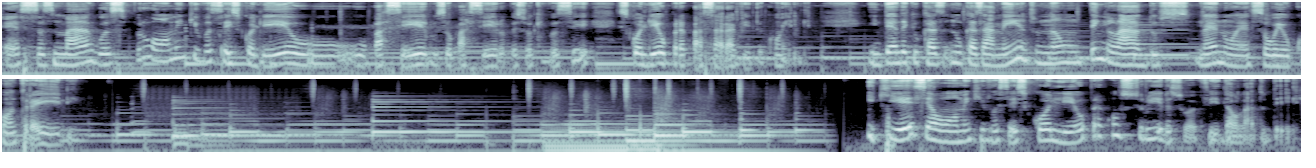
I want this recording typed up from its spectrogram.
essas mágoas para o homem que você escolheu, parceiro, o seu parceiro, a pessoa que você escolheu para passar a vida com ele. Entenda que no casamento não tem lados, né? Não é sou eu contra ele. E que esse é o homem que você escolheu para construir a sua vida ao lado dele.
